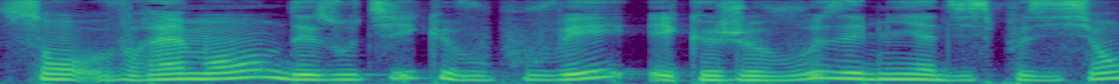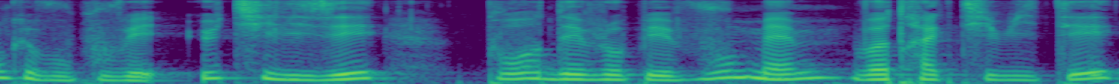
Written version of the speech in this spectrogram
sont vraiment des outils que vous pouvez et que je vous ai mis à disposition, que vous pouvez utiliser pour développer vous-même votre activité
